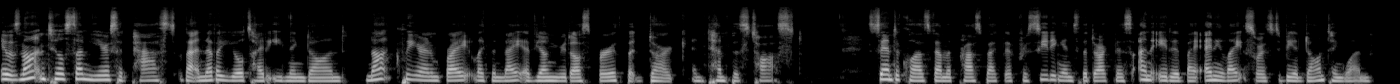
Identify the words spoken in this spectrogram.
It was not until some years had passed that another Yuletide evening dawned, not clear and bright like the night of young Rudolph's birth, but dark and tempest tossed. Santa Claus found the prospect of proceeding into the darkness unaided by any light source to be a daunting one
